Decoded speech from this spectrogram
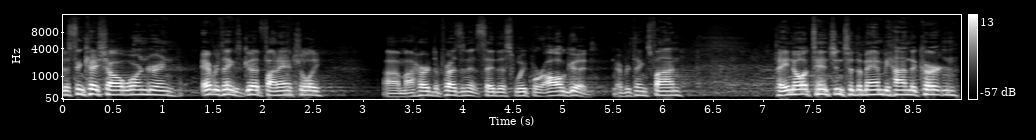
Just in case y'all are wondering, everything's good financially. Um, I heard the president say this week, we're all good. Everything's fine. Pay no attention to the man behind the curtain.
